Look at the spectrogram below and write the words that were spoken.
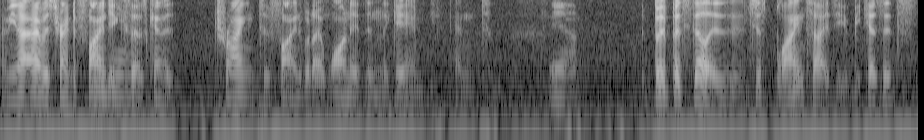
I mean, I, I was trying to find it because Yeah. I was kind of trying to find what I wanted in the game, Yeah. but but still, it, it just blindsides you because it's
